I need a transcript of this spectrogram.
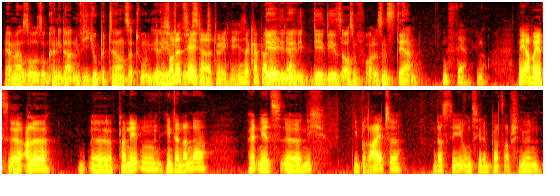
wir haben ja so, so Kandidaten wie Jupiter und Saturn. Die, ja, die Sonne zählt ja natürlich nicht, ist ja kein Planet. Nee, die, ja. nee die, die, die, ist außen vor, das ist ein Stern. Ein Stern, genau. Nee, aber jetzt äh, mhm. äh, alle äh, Planeten hintereinander hätten jetzt äh, nicht die Breite, dass sie uns hier den Platz abschnüren,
